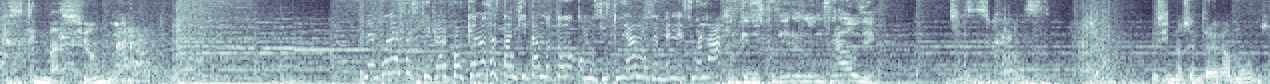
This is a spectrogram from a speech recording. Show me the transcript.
¿Qué es esta invasión, güey? ¿Me puedes explicar por qué nos están quitando todo como si estuviéramos en Venezuela? Porque descubrieron un fraude. Jesus Christ. ¿Y si nos entregamos?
